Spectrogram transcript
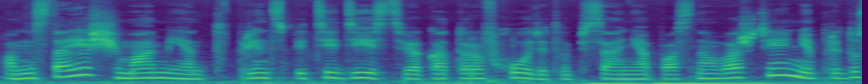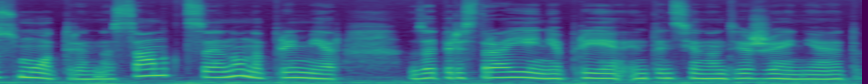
А в настоящий момент, в принципе, те действия, которые входят в описание опасного вождения, предусмотрены санкции. Ну, например, за перестроение при интенсивном движении это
